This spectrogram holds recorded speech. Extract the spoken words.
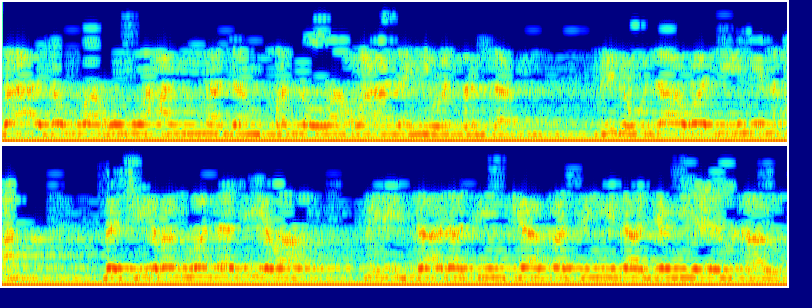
بعد الله محمدا صلى الله عليه وسلم بالهدى ودين الحق. بشيرا ونذيرا برسالة كافة إلى جميع الخلق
